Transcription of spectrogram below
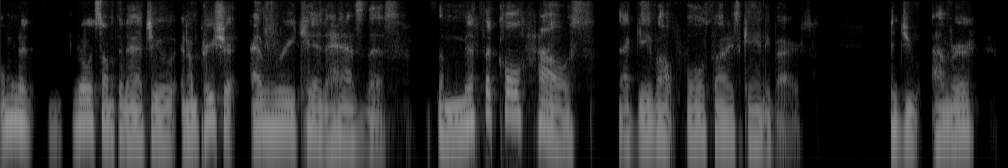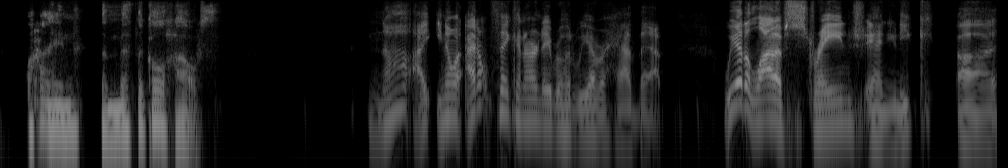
I'm to throw something at you, and I'm pretty sure every kid has this the mythical house that gave out full size candy bars. Did you ever find the mythical house? No, I you know what? I don't think in our neighborhood we ever had that. We had a lot of strange and unique uh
